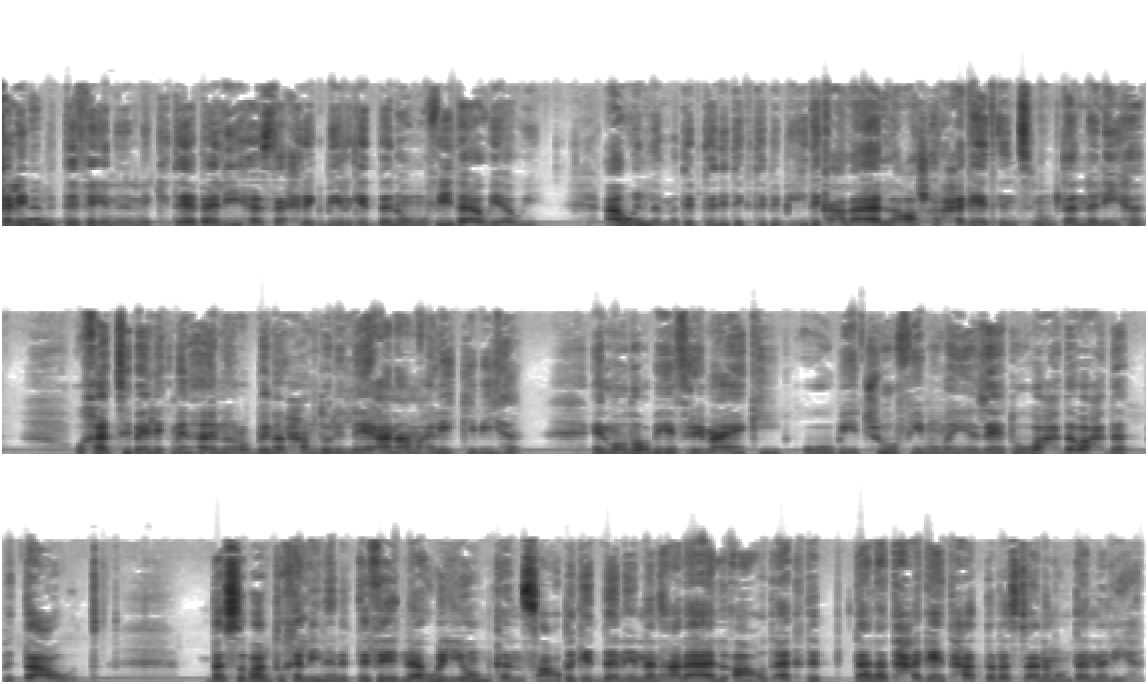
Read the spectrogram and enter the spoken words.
خلينا نتفق إن الكتابة ليها سحر كبير جدا ومفيدة قوي قوي أول لما تبتدي تكتبي بإيدك على الأقل عشر حاجات أنت ممتنة ليها وخدتي بالك منها إن ربنا الحمد لله أنعم عليكي بيها الموضوع بيفرق معاكي وبتشوفي مميزاته واحدة واحدة بالتعود. بس برضو خلينا نتفق إن أول يوم كان صعب جدا إن أنا على الأقل أقعد أكتب ثلاث حاجات حتى بس أنا ممتنة ليها.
